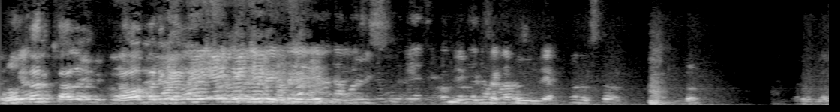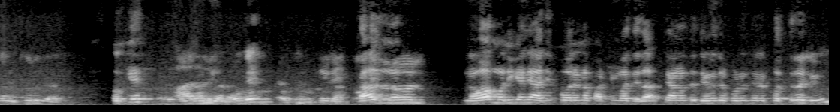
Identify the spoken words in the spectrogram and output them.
हो तर काल नवाब मलिक ओके ओके काल नवाब मलिक यांनी अजित पवार यांना पाठिंबा दिला त्यानंतर देवेंद्र फडणवीस यांनी पत्र लिहून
